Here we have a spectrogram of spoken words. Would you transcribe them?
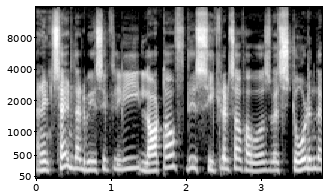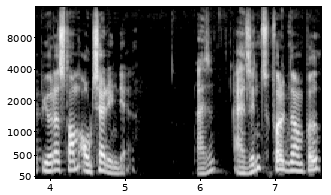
And it said that basically a lot of these secrets of ours were stored in the purest form outside India. As in? As in, so for example,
